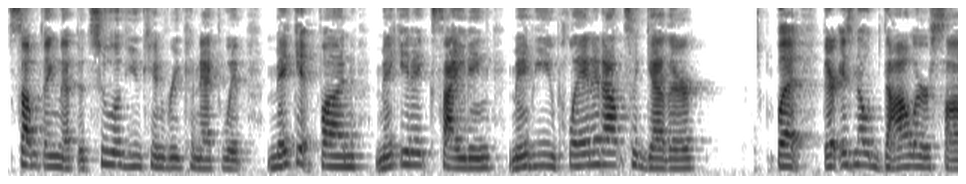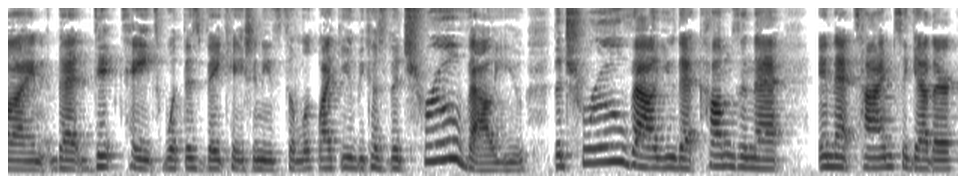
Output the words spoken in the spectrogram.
something that the two of you can reconnect with. Make it fun, make it exciting. Maybe you plan it out together but there is no dollar sign that dictates what this vacation needs to look like you because the true value the true value that comes in that in that time together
